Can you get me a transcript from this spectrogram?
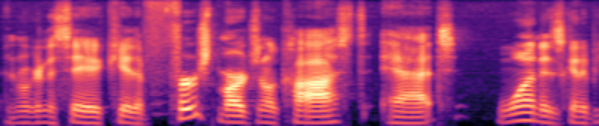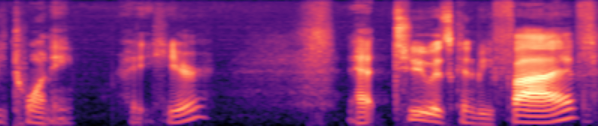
And we're going to say, okay, the first marginal cost at 1 is going to be 20 right here. At 2 it's going to be 5.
